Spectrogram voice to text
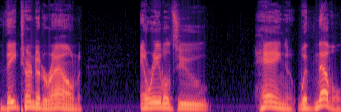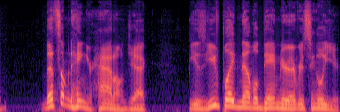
They turned it around and were able to hang with Neville that's something to hang your hat on, Jack, because you've played Neville damn near every single year.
